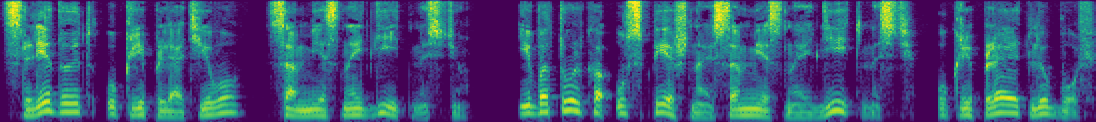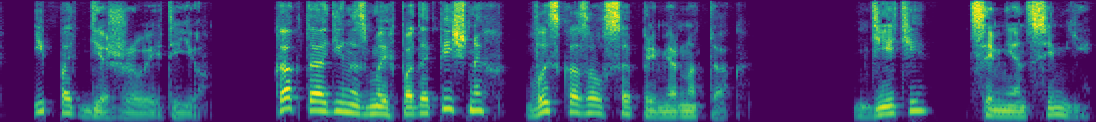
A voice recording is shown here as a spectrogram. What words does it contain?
следует укреплять его совместной деятельностью, ибо только успешная совместная деятельность укрепляет любовь и поддерживает ее. Как-то один из моих подопечных высказался примерно так. «Дети – цемент семьи».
